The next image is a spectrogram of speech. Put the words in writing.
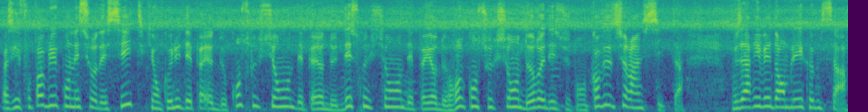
parce qu'il ne faut pas oublier qu'on est sur des sites qui ont connu des périodes de construction, des périodes de destruction, des périodes de reconstruction, de redestruction. Quand vous êtes sur un site, vous arrivez d'emblée comme ça,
